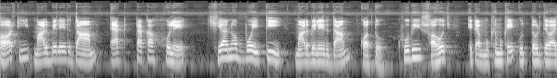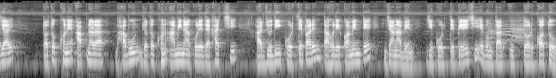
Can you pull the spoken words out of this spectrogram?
ছটি মার্বেলের দাম এক টাকা হলে ছিয়ানব্বইটি মার্বেলের দাম কত? খুবই সহজ। এটা মুখে মুখেই উত্তর দেওয়া যায়। ততক্ষণে আপনারা ভাবুন, যতক্ষণ আমি না করে দেখাচ্ছি। আর যদি করতে পারেন, তাহলে কমেন্টে জানাবেন যে করতে পেরেছি এবং তার উত্তর কত।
